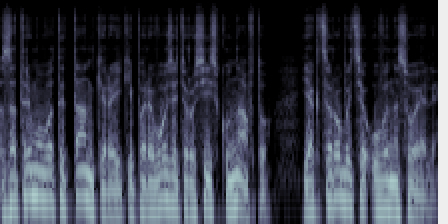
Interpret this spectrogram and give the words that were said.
затримувати танкери, які перевозять російську нафту, як це робиться у Венесуелі.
